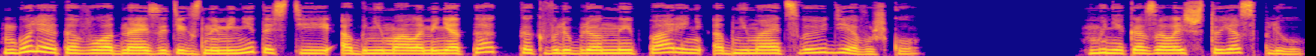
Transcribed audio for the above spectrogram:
Более того, одна из этих знаменитостей обнимала меня так, как влюбленный парень обнимает свою девушку. Мне казалось, что я сплю.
